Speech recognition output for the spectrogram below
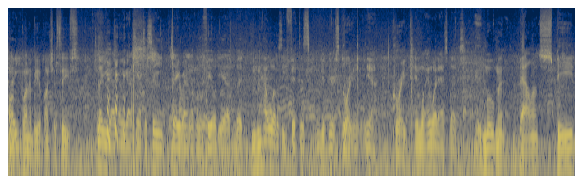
Want, you- want to be a bunch of thieves. No, you guys haven't got a chance to see Jay Ratliff on the field yet, but Mm-hmm. how well does he fit this your? Great. Yeah. Great. In what in what aspects? movement, balance, speed,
